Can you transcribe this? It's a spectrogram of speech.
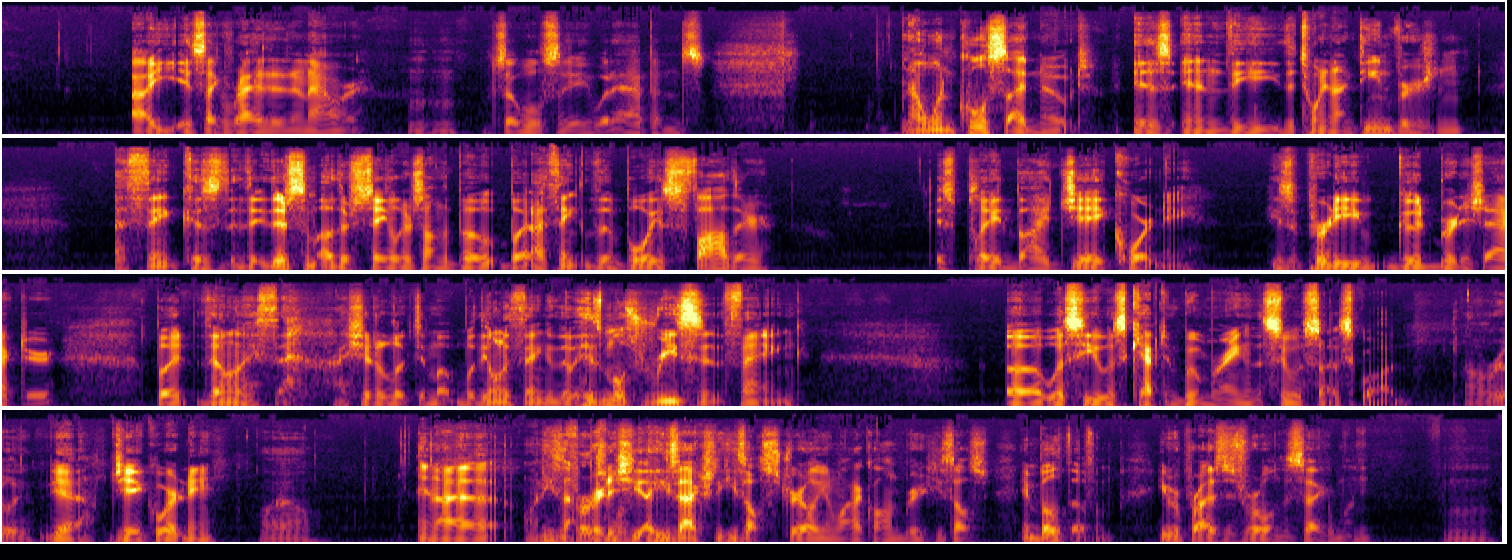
I it's like right at an hour. Mm-hmm. So we'll see what happens. Now, one cool side note is in the the 2019 version. I think because th- there's some other sailors on the boat, but I think the boy's father is played by Jai Courtney. He's a pretty good British actor, but the only th- I should have looked him up. But the only thing, the, his most recent thing, uh, was he was Captain Boomerang in the Suicide Squad. Oh, really? Yeah, Jai Courtney. Wow. And I, well, he's not First British. He, he's actually he's Australian. Why do I call him British? He's also in both of them. He reprised his role in the second one. Mm.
